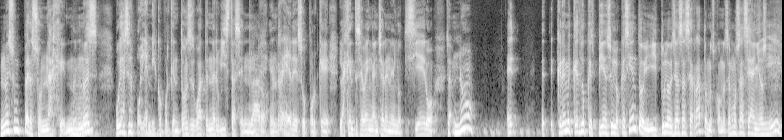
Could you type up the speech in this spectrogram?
no es un personaje, no, no es voy a ser polémico porque entonces voy a tener vistas en, Claro. en redes o porque la gente se va a enganchar en el noticiero. O sea, no. Eh, eh, créeme que es lo que pienso y lo que siento. Y, tú lo decías hace rato, nos conocemos hace años Sí.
